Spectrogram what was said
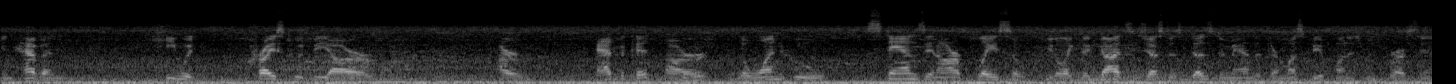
in heaven, He would, Christ would be our, our advocate, our, the one who stands in our place of, you know, like that God's justice does demand that there must be a punishment for our sin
